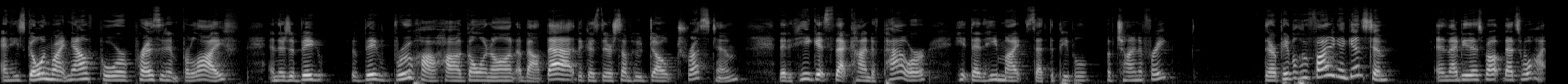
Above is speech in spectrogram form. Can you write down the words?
and he's going right now for president for life and there's a big big brouhaha going on about that because there's some who don't trust him that if he gets that kind of power he, that he might set the people of china free. There are people who are fighting against him and maybe that's that's why.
